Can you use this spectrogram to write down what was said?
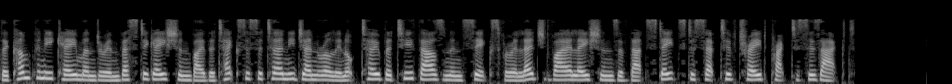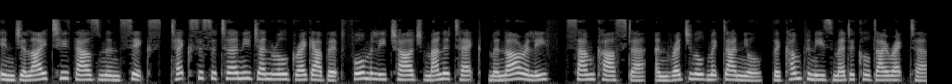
the company came under investigation by the Texas Attorney General in October 2006 for alleged violations of that state's Deceptive Trade Practices Act. In July 2006, Texas Attorney General Greg Abbott formally charged Mannatech, Mannarelief, Sam Castor, and Reginald McDaniel, the company's medical director,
